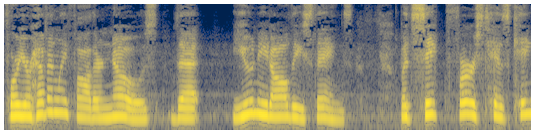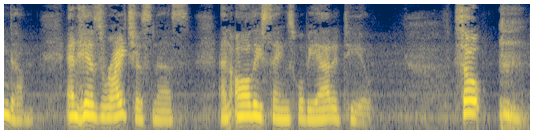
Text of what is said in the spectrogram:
For your heavenly Father knows that you need all these things. But seek first his kingdom and his righteousness, and all these things will be added to you. So,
